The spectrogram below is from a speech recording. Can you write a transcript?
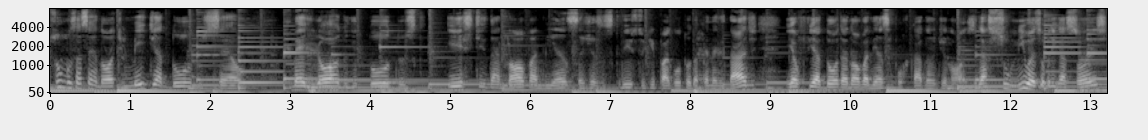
sumo sacerdote, mediador do céu, melhor do que todos, este da nova aliança, Jesus Cristo, que pagou toda a penalidade e é o fiador da nova aliança por cada um de nós. Ele assumiu as obrigações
